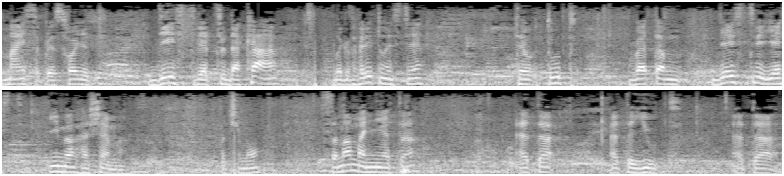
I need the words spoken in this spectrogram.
майса, происходит действие цедака, благотворительности, то тут в этом действии есть имя Хашема. Почему? Сама монета это, это ют. Это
